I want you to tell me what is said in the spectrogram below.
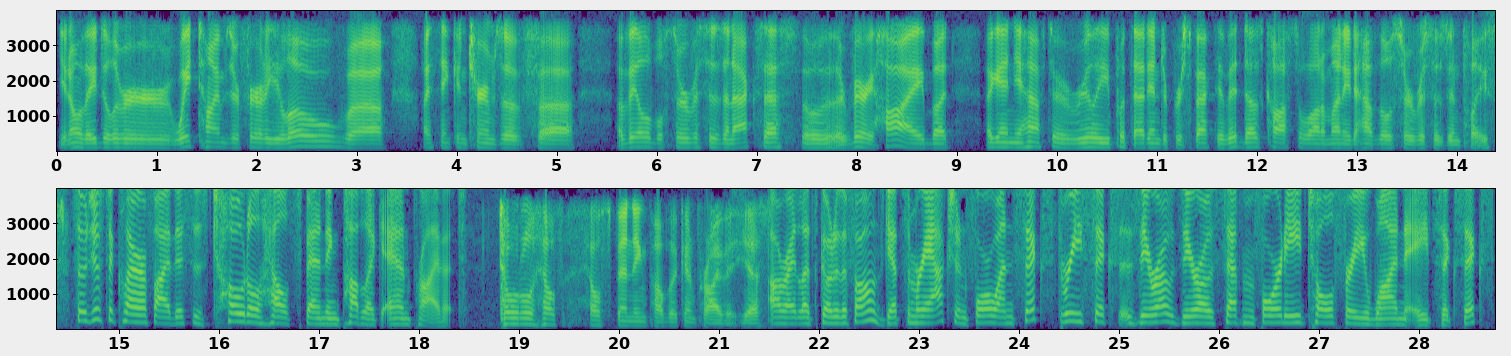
you know, they deliver wait times are fairly low. Uh, I think in terms of uh, available services and access, though they're very high, but again, you have to really put that into perspective. It does cost a lot of money to have those services in place. So, just to clarify, this is total health spending, public and private. Total health health spending, public and private, yes. All right, let's go to the phones. Get some reaction. 416 360 0740, toll free 1 866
